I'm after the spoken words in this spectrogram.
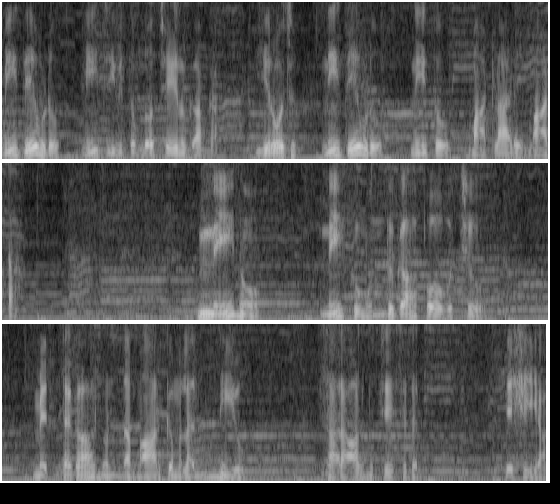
మీ దేవుడు మీ జీవితంలో చేయనుగాక. ఈరోజు నీ దేవుడు నీతో మాట్లాడే మాట. నేను నీకు ముందుగా పోవచ్చు. మెట్టగా నున్న మార్గములన్నీయు సరాళము చేసేదను. యషియా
